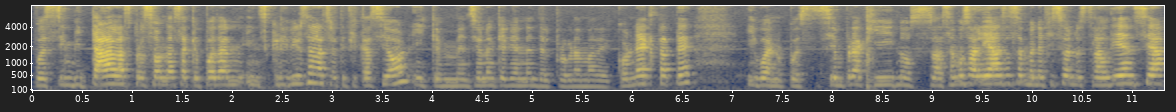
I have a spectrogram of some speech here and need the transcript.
pues invitar a las personas a que puedan inscribirse en la certificación y que mencionen que vienen del programa de Conéctate. Y bueno, pues siempre aquí nos hacemos alianzas en beneficio de nuestra audiencia.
